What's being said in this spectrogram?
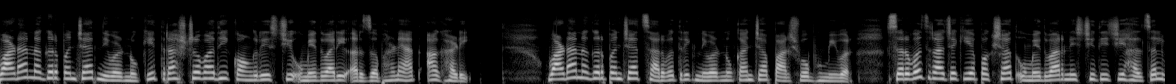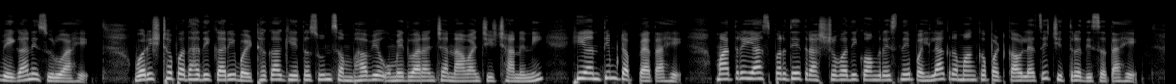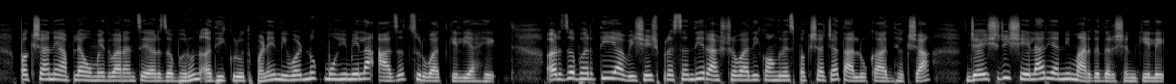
वाडा नगरपंचायत निवडणुकीत राष्ट्रवादी काँग्रेसची उमेदवारी अर्ज भरण्यात आघाडी वाडा नगरपंचायत सार्वत्रिक निवडणुकांच्या पार्श्वभूमीवर सर्वच राजकीय पक्षात उमेदवार निश्चितीची हालचाल वेगाने सुरू आहे. वरिष्ठ पदाधिकारी बैठका घेत असून संभाव्य उमेदवारांच्या नावांची छाननी ही अंतिम टप्प्यात आहे. मात्र या स्पर्धेत राष्ट्रवादी काँग्रेसने पहिला क्रमांक पटकावल्याचे चित्र दिसत आहे. पक्षाने आपल्या उमेदवारांचे अर्ज भरून अधिकृतपणे निवडणूक मोहिमेला आजच सुरुवात केली आहे. अर्ज भरती या विशेष प्रसंगी राष्ट्रवादी काँग्रेस पक्षाच्या तालुका अध्यक्षा जयश्री शेलार यांनी मार्गदर्शन केले.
